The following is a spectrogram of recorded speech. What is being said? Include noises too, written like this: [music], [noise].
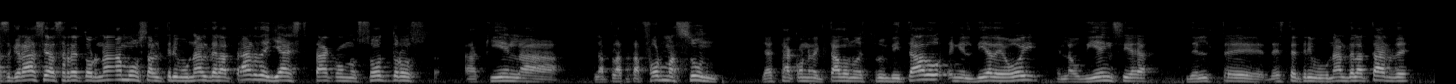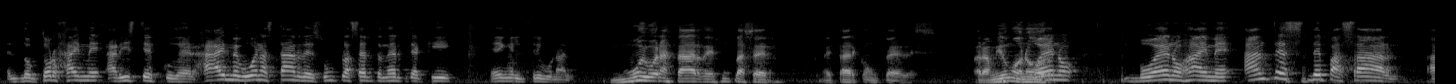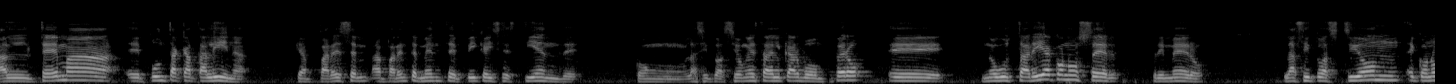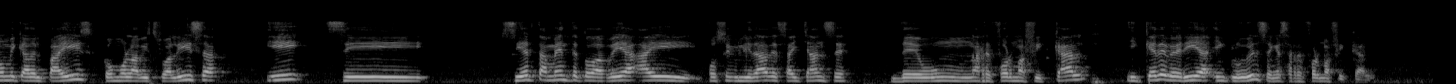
Gracias, gracias. Retornamos al Tribunal de la Tarde. Ya está con nosotros aquí en la, plataforma Zoom. Ya está conectado nuestro invitado en el día de hoy, en la audiencia de este, de este Tribunal de la Tarde, el doctor Jaime Aristi Escuder. Jaime, buenas tardes. Un placer tenerte aquí en el tribunal. Muy buenas tardes. Un placer estar con ustedes. Para mí un honor. Bueno, bueno, Jaime, antes de pasar al tema eh, Punta Catalina, que aparece, aparentemente pica y se extiende con la situación esta del carbón, pero eh, nos gustaría conocer primero la situación económica del país, cómo la visualiza y si ciertamente todavía hay posibilidades, hay chances de una reforma fiscal y qué debería incluirse en esa reforma fiscal.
